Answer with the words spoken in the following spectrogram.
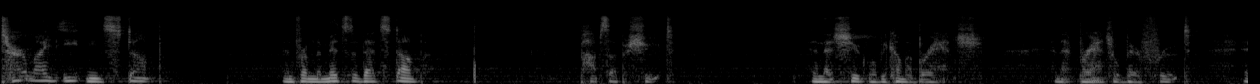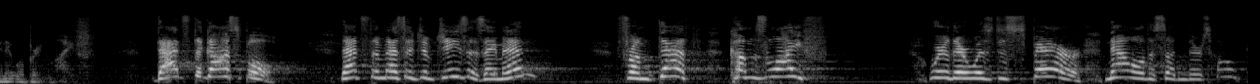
termite eaten stump. And from the midst of that stump pops up a shoot. And that shoot will become a branch and that branch will bear fruit and it will bring life. That's the gospel. That's the message of Jesus. Amen. From death comes life. Where there was despair, now all of a sudden there's hope.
